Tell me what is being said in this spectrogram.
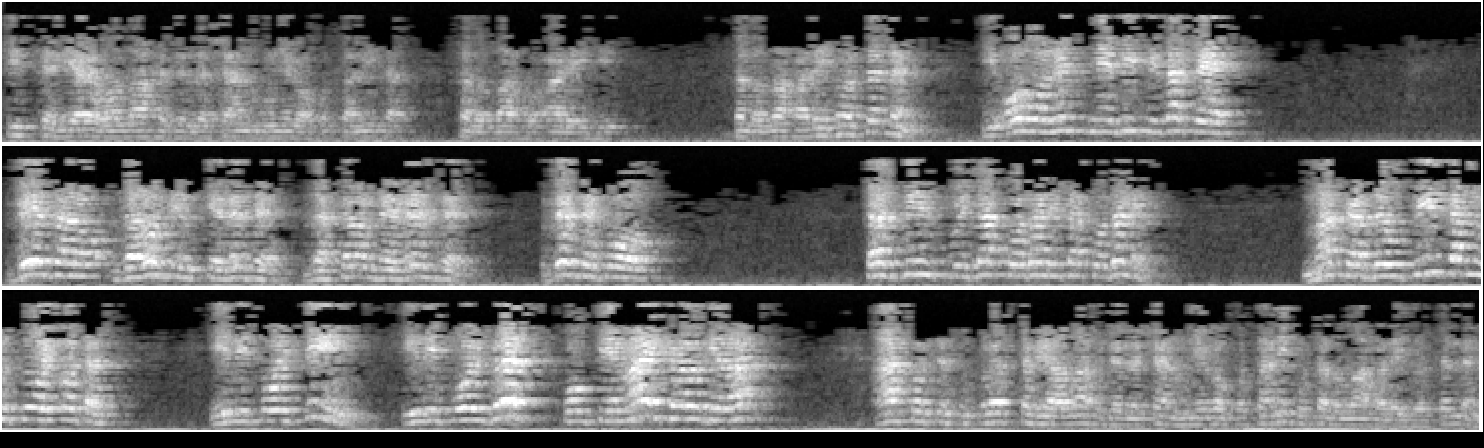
čiste vjere u Allaha Đelešanu u njegov poslanika sallallahu alaihi sallallahu alaihi wa sallam. I ovo ne smije biti da se vezano za rodinske veze, za krvne veze, veze po tazbinstvu i tako dalje i tako dalje. Makar da je u pitanju tvoj otac ili tvoj sin ili tvoj brat kog ti je majka rodila, ako se suprotstavi Allahu Đelešanu, njegov poslaniku sallallahu alaihi wa sallam,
